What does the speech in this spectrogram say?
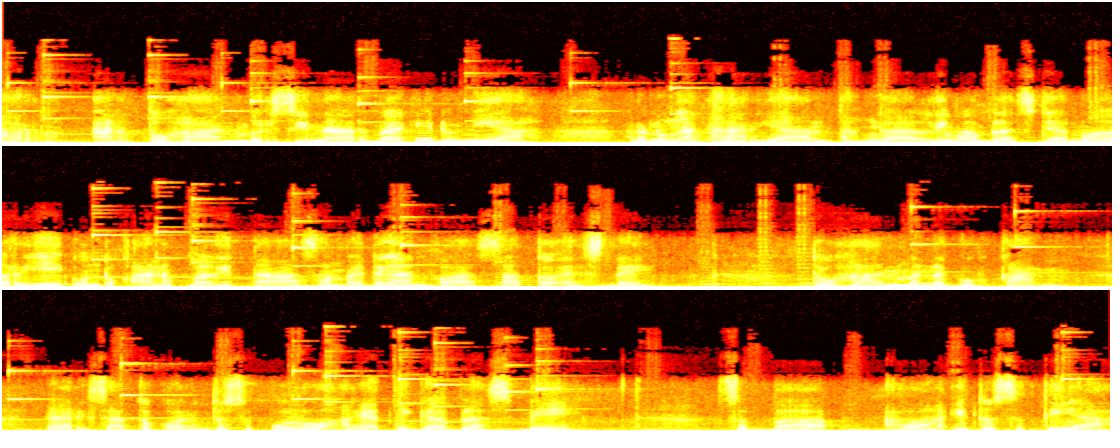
Benar, anak Tuhan bersinar bagi dunia. Renungan harian tanggal 15 Januari untuk anak balita sampai dengan kelas 1 SD. Tuhan meneguhkan dari 1 Korintus 10 ayat 13b. Sebab Allah itu setia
